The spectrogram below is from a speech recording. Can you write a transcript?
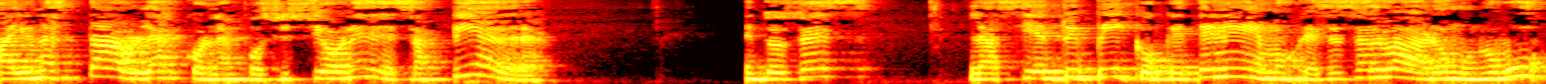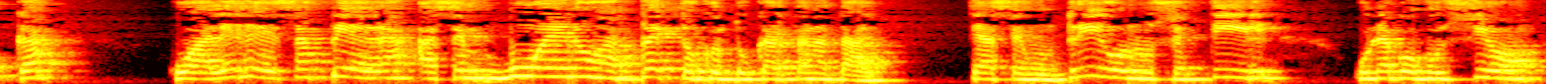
hay unas tablas con las posiciones de esas piedras. Entonces, las ciento y pico que tenemos que se salvaron, uno busca cuáles de esas piedras hacen buenos aspectos con tu carta natal. Te hacen un trígono, un sextil, una conjunción,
